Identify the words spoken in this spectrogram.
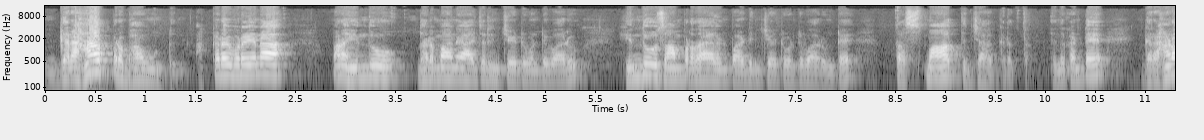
గ్రహణ ప్రభావం ఉంటుంది. అక్కడ ఎవరైనా మన హిందూ ధర్మాన్ని ఆచరించేటువంటి వారు హిందూ సాంప్రదాయాలను పాటించేటువంటి వారు ఉంటే తస్మాత్ జాగ్రత్త. ఎందుకంటే గ్రహణ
